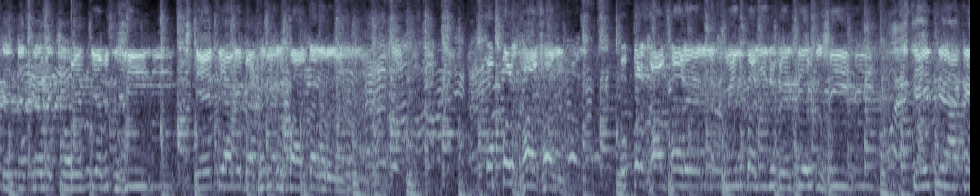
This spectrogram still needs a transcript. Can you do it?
ਬੇਨਤੀ ਹੈ ਵੀ ਤੁਸੀਂ ਸਟੇਜ ਤੇ ਆ ਕੇ ਬੈਠਣ ਦੀ ਕਿਰਪਾਲਤਾ ਕਰੋ ਜੀ। ਉੱਪਰ ਖਾਲਸਾ ਜੀ, ਉੱਪਰ ਖਾਲਸਾ ਵਾਲੇ ਲਖਵੀਰ ਭਾਜੀ ਨੂੰ ਬੇਨਤੀ ਹੈ ਤੁਸੀਂ ਸਟੇਜ ਤੇ ਆ ਕੇ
